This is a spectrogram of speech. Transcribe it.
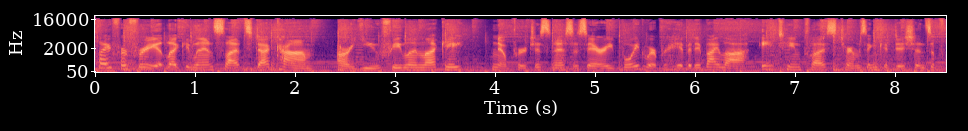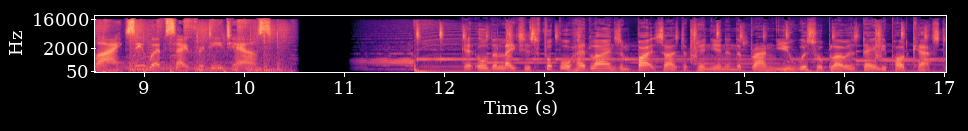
Play for free at LuckyLandSlots.com. Are you feeling lucky? No purchase necessary. Void where prohibited by law. 18 plus terms and conditions apply. See website for details. Get all the latest football headlines and bite sized opinion in the brand new Whistleblowers Daily podcast.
